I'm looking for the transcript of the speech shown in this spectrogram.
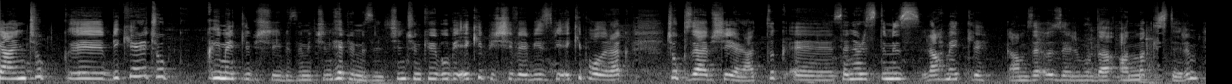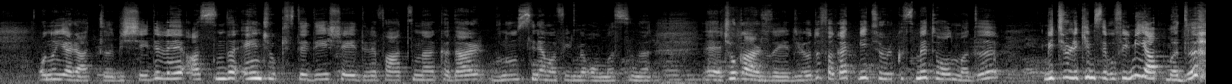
Yani çok e, bir kere çok kıymetli bir şey bizim için, hepimizin için. Çünkü bu bir ekip işi ve biz bir ekip olarak çok güzel bir şey yarattık. E, senaristimiz rahmetli Gamze Özel'i burada anmak isterim. Onun yarattığı bir şeydi ve aslında en çok istediği şeydi vefatına kadar bunun sinema filmi olmasını e, çok arzu ediyordu. Fakat bir türlü kısmet olmadı. Bir türlü kimse bu filmi yapmadı.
